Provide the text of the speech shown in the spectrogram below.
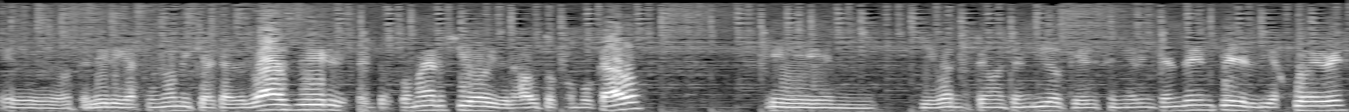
eh, Hotelera y Gastronómica acá del Valle, del Centro Comercio y de los autos convocados. Eh, y bueno, tengo entendido que el señor intendente el día jueves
